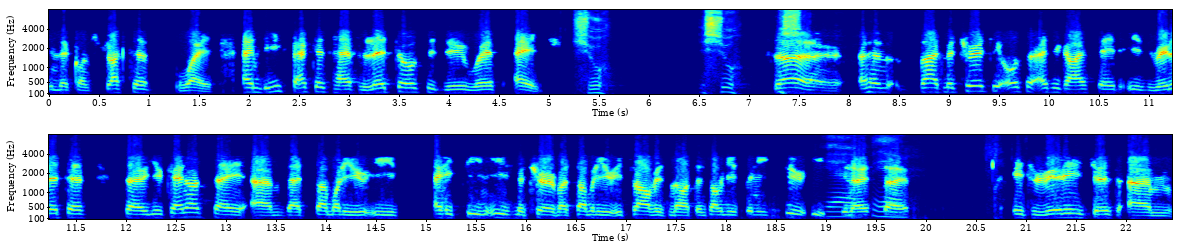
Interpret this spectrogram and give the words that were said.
in a constructive way. And these factors have little to do with age. Sure. Sure. So, um, but maturity also, as you guys said, is relative. So you cannot say um, that somebody who is 18 is mature, but somebody who is 12 is not, and somebody who's 22 is. Yeah, you know, yeah. so it's really just um,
